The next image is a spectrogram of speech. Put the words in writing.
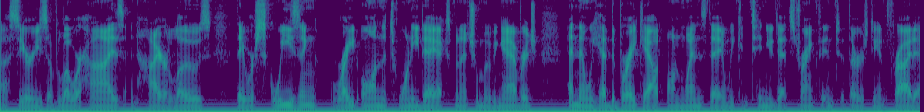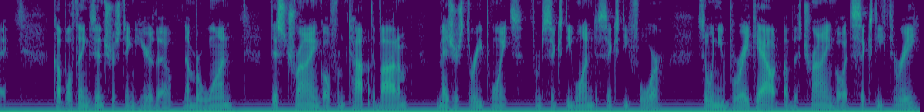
a series of lower highs and higher lows. They were squeezing right on the 20 day exponential moving average, and then we had the breakout on Wednesday, and we continued that strength into Thursday and Friday. A couple things interesting here, though. Number one, this triangle from top to bottom measures three points from 61 to 64. So when you break out of the triangle at 63,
